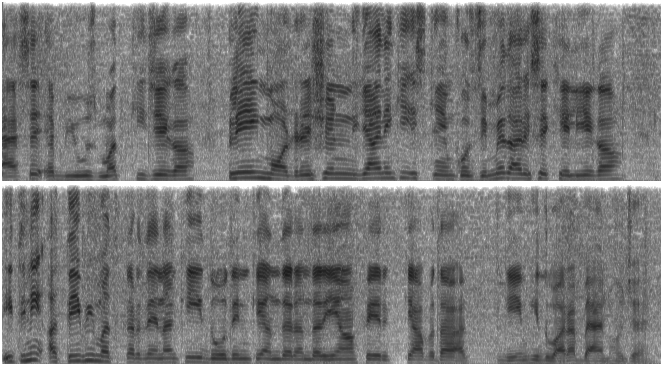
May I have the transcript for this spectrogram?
ऐसे अब्यूज़ मत कीजिएगा। प्लेइंग मॉडरेशन यानी कि इस गेम को ज़िम्मेदारी से खेलिएगा। इतनी अति भी मत कर देना कि दो दिन के अंदर अंदर या फिर क्या पता गेम ही दोबारा बैन हो जाए।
